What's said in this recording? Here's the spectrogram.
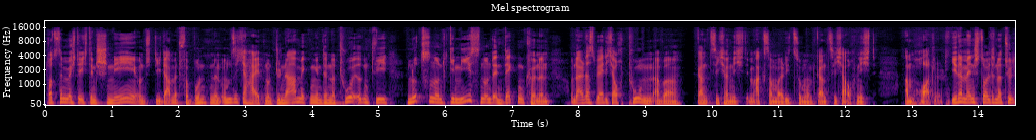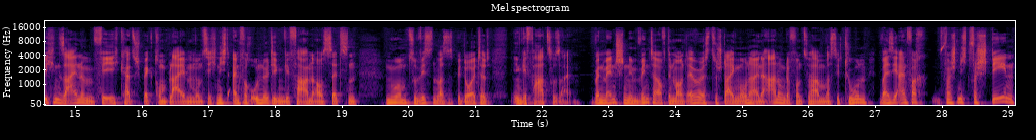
Trotzdem möchte ich den Schnee und die damit verbundenen Unsicherheiten und Dynamiken in der Natur irgendwie nutzen und genießen und entdecken können und all das werde ich auch tun, aber ganz sicher nicht im Axamalizum und ganz sicher auch nicht am Hordel. Jeder Mensch sollte natürlich in seinem Fähigkeitsspektrum bleiben und sich nicht einfach unnötigen Gefahren aussetzen, nur um zu wissen, was es bedeutet, in Gefahr zu sein. Wenn Menschen im Winter auf den Mount Everest zu steigen, ohne eine Ahnung davon zu haben, was sie tun, weil sie einfach nicht verstehen,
